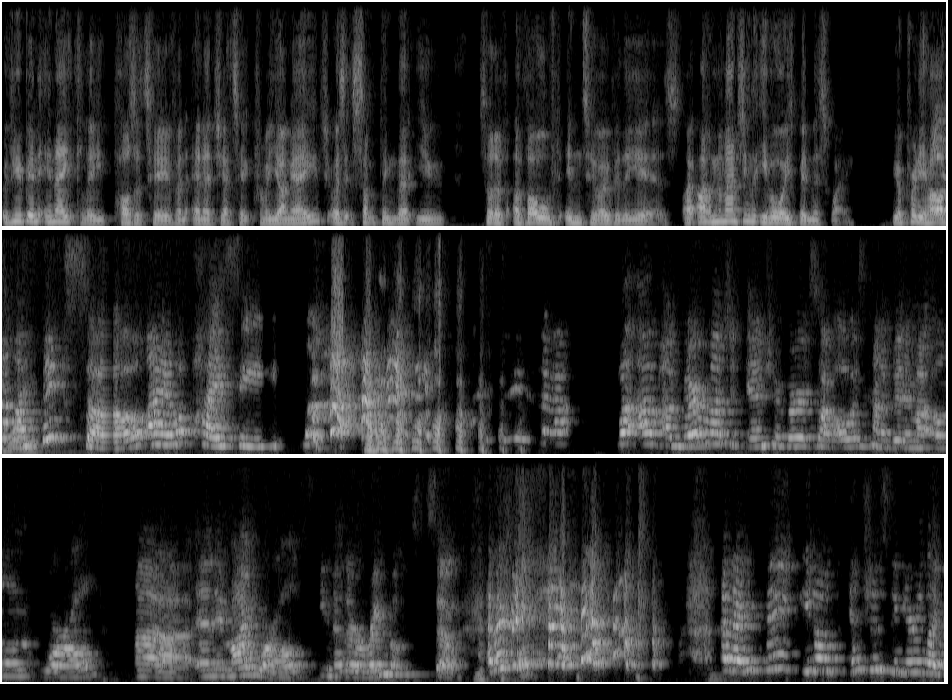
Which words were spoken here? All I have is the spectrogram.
have you been innately positive and energetic from a young age or is it something that you sort of evolved into over the years I, am imagining that you've always been this way you're pretty hard yeah, i think so i am a pisces but I'm, I'm very much an introvert so i've always kind of been in my own world uh, and in my world you know there are rainbows so and i think and I think, you know, it's interesting, Gary, like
